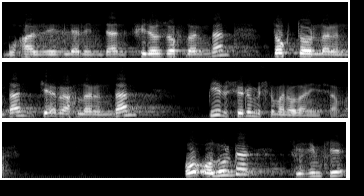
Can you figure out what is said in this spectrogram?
muharrirlerinden, filozoflarından, doktorlarından, cerrahlarından bir sürü Müslüman olan insan var. O olur da bizimki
